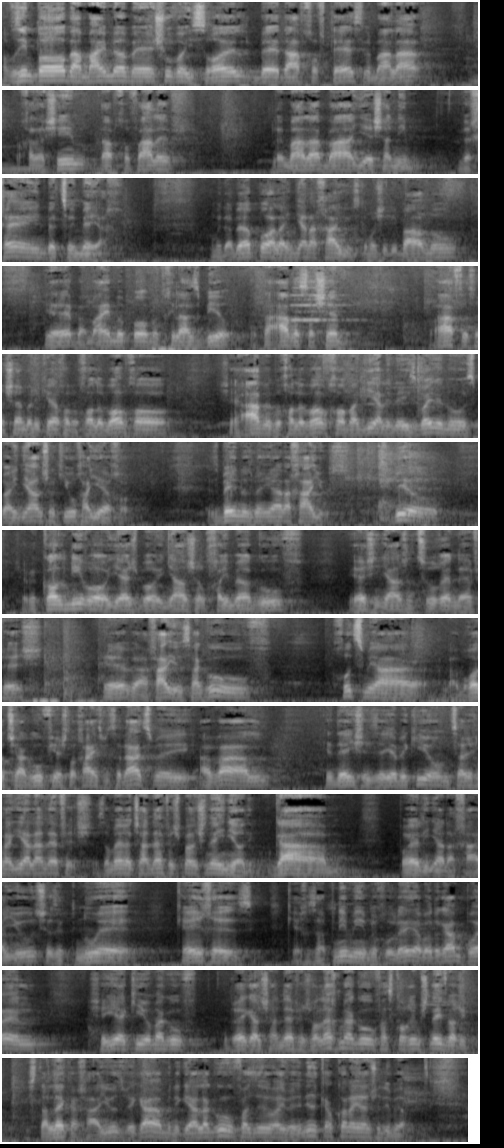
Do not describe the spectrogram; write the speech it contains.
אוחזים פה במיימר בשובו ישראל בדף חופטס למעלה, בחדשים, דף ח"א למעלה בישנים, וכן בצמח. הוא מדבר פה על העניין החיוס, כמו שדיברנו, במיימר פה מתחיל להסביר את האבס השם, ואהבת השם אליקךו בכל לבובכו, שהאבא בכל לבובכו מגיע לידי איזבנינוס בעניין של קיום חייךו. איזבנינוס בעניין החיוס. הסביר שבכל ניבו יש בו עניין של חומר, גוף, יש עניין של צורי, נפש, כן? והחיוס הגוף, חוץ מה... למרות שהגוף יש לו חייס מצד עצמי, אבל כדי שזה יהיה בקיום צריך להגיע לנפש. זאת אומרת שהנפש פועל שני עניונים, גם פועל עניין החיוס, שזה תנועה, כיחס, כיחס הפנימיים וכולי, אבל גם פועל שיהיה קיום הגוף. ברגע שהנפש הולך מהגוף, אז קורים שני דברים. מסתלק החיוס, וגם בנגיעה לגוף, אז הוא נרקב כל העניין שהוא דיבר.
